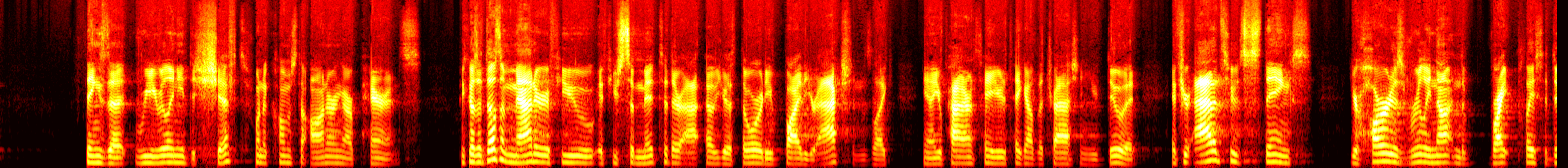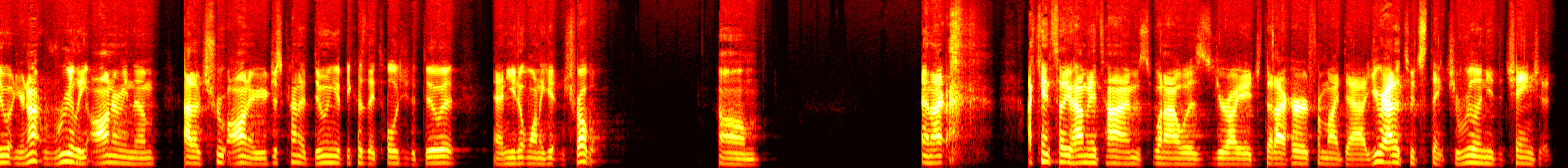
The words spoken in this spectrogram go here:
things that we really need to shift when it comes to honoring our parents. Because it doesn't matter if you if you submit to their your authority by your actions. Like you know, your parents tell you to take out the trash and you do it. If your attitude stinks, your heart is really not in the right place to do it. And you're not really honoring them out of true honor. You're just kind of doing it because they told you to do it and you don't want to get in trouble. Um, and I, I can't tell you how many times when I was your age that I heard from my dad, your attitude stinks. You really need to change it.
